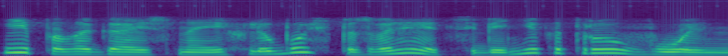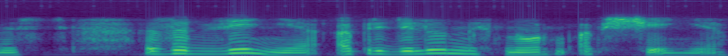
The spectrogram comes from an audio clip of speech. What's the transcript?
и, полагаясь на их любовь, позволяет себе некоторую вольность, забвение определенных норм общения.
